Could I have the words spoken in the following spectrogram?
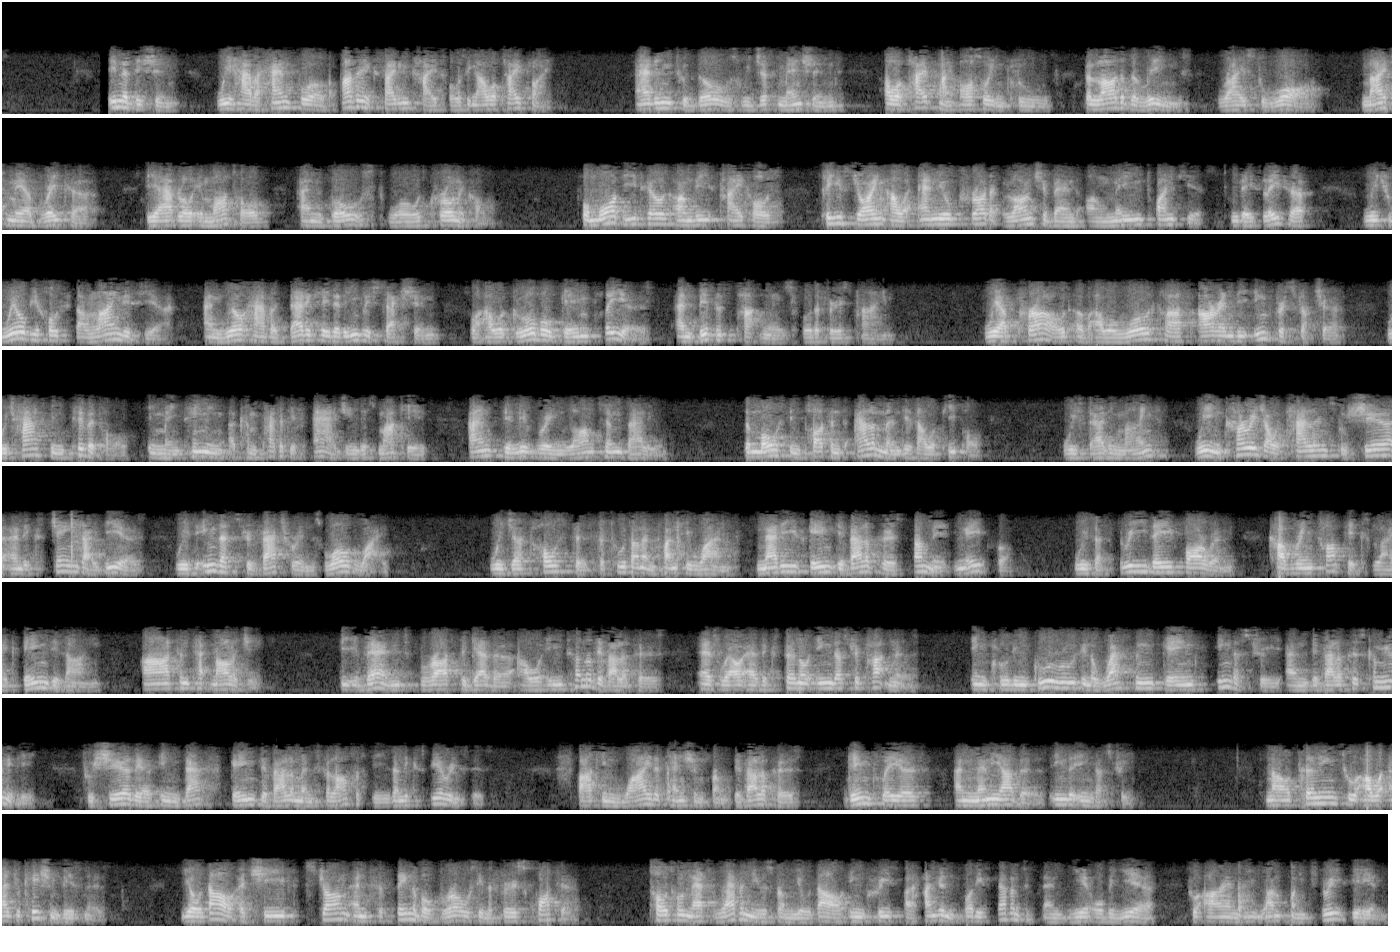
In addition, we have a handful of other exciting titles in our pipeline. Adding to those we just mentioned, our pipeline also includes The Lord of the Rings: Rise to War, Nightmare Breaker, Diablo Immortal, and Ghost World Chronicle. For more details on these titles, please join our annual product launch event on May 20th, two days later, which will be hosted online this year and will have a dedicated English section for our global game players and business partners for the first time. We are proud of our world-class R&D infrastructure, which has been pivotal in maintaining a competitive edge in this market and delivering long-term value. The most important element is our people. With that in mind, we encourage our talents to share and exchange ideas with industry veterans worldwide. We just hosted the 2021 NetEase Game Developers Summit in April with a three-day forum covering topics like game design, art, and technology. The event brought together our internal developers as well as external industry partners, including gurus in the Western game industry and developers community, to share their in-depth game development philosophies and experiences, sparking wide attention from developers, game players, and many others in the industry. Now turning to our education business. Youdao achieved strong and sustainable growth in the first quarter. Total net revenues from Youdao increased by 147% year-over-year to RMB 1.3 billion,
